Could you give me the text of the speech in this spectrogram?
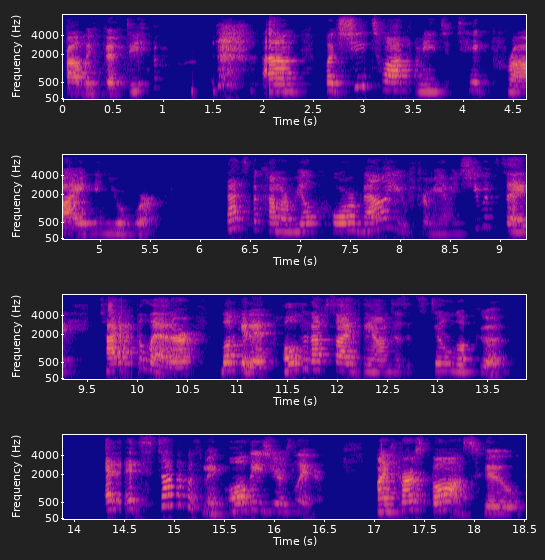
probably 50. um, but she taught me to take pride in your work. That's become a real core value for me. I mean, she would say, type the letter, look at it, hold it upside down, does it still look good? And it stuck with me all these years later. My first boss, who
